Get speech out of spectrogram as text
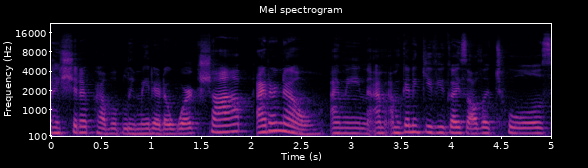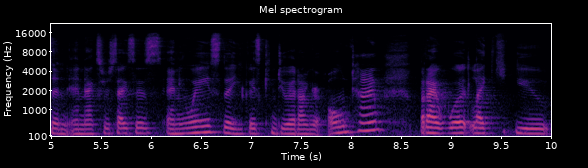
I should have probably made it a workshop. I don't know. I mean, I'm, I'm gonna give you guys all the tools and, and exercises anyway so that you guys can do it on your own time. But I would like you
